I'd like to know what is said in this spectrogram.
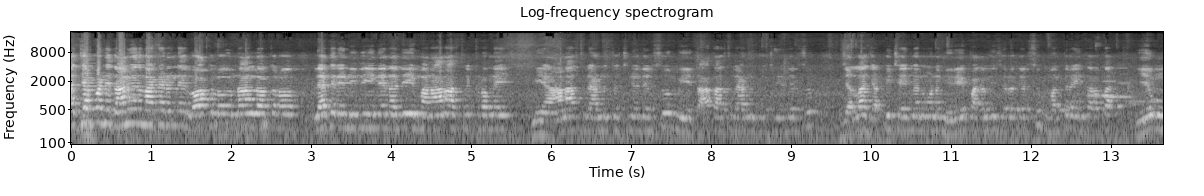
అది చెప్పండి దాని మీద మాట్లాడండి. లోకలు నాన్ లోకలు లేకపోతే నేను ఇది నేను అది మా నాన్న ఆస్తులు ఇక్కడ ఉన్నాయి. మీ నాన్న ఆస్తులు ఎక్కడి నుంచి వచ్చినాయో తెలుసు మీ తాత ఆస్తులు ఎక్కడి నుంచి వచ్చినాయో తెలుసు. జిల్లా జప్పి చైర్మన్ కూడా మీరేం పగలు తీసారో తెలుసు. మంత్రి అయిన తర్వాత ఏమో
